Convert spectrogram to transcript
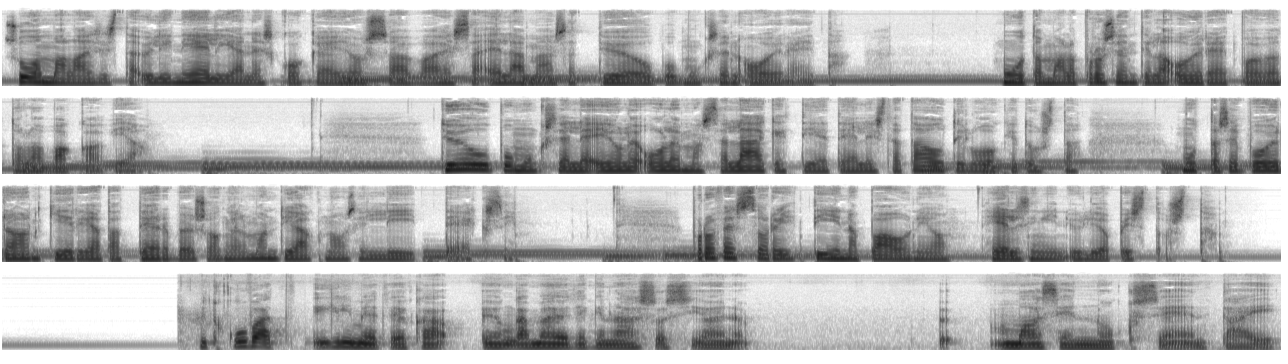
Suomalaisista yli neljännes kokee jossain vaiheessa elämänsä työuupumuksen oireita. Muutamalla prosentilla oireet voivat olla vakavia. Työuupumukselle ei ole olemassa lääketieteellistä tautiluokitusta, mutta se voidaan kirjata terveysongelman diagnoosin liitteeksi. Professori Tiina Paunio Helsingin yliopistosta. Nyt kuvat ilmiötä, joka, jonka mä jotenkin assosioin masennukseen tai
